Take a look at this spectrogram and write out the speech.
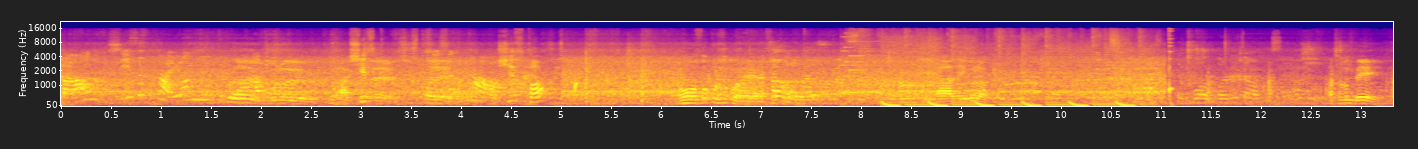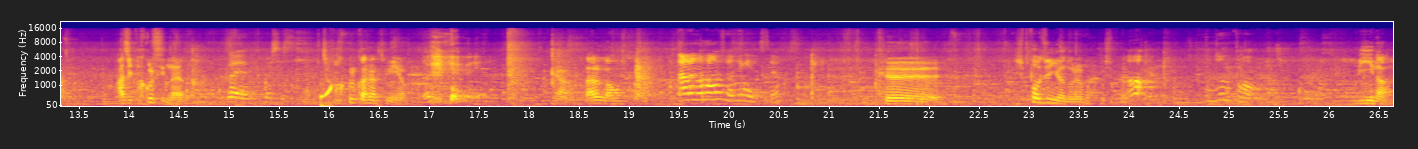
나오는 거 시스타 이런 거. 아 시스 시스타. 어 시스타? 어 거꾸로 거꾸로 네 거꾸로. 아네 이걸로 할게 아 저 근데 아직 바꿀 수 있나요? 네, 볼수 있어요. 바꿀 거 생각 중이에요 그냥 다른 거 하고 싶어요 다른 거 하고 싶어 생기셨어요? 그 슈퍼주니어 노래 하고 싶어. 아 괜찮다. 미나.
